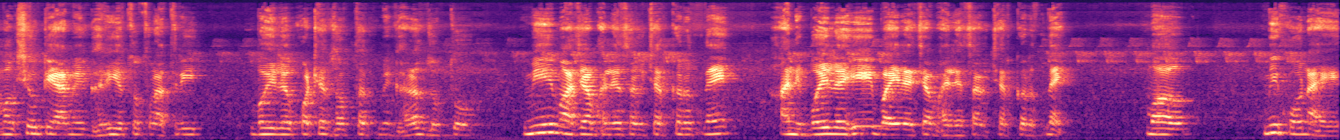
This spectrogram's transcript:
मग शेवटी आम्ही घरी येतो रात्री. बैल कोठ्यात झोपतात मी घरात झोपतो. मी माझ्या भाल्याचा विचार करत नाही आणि बैलही बैलाच्या भाल्याचा विचार करत नाही. मग मी कोण आहे?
